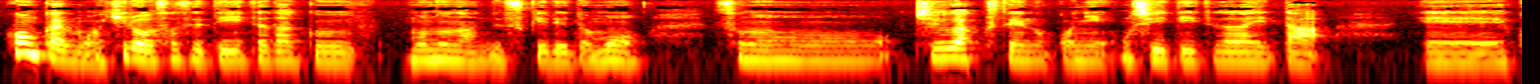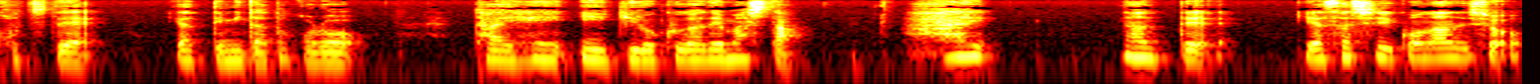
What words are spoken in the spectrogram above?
今回も披露させていただくものなんですけれども、その、中学生の子に教えていただいた、えーコツでやってみたところ、大変いい記録が出ました。はい。なんて優しい子なんでしょう。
